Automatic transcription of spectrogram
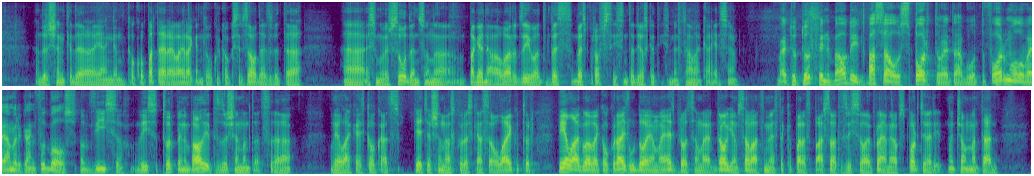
droši vien, kad uh, jā, gan kaut ko patērēju vairāk, gan kaut kur kaut kas ir zaudēts. Bet, Uh, esmu virs ūdens un uh, pagaidām vēl varu dzīvot bez, bez profesijas, un tad jau skatīsimies tālāk, kā ies. jā. Vai tu turpini baudīt pasaules sportu, vai tā būtu formula vai amerikāņu futbols? Visu, visu turpinu baudīt. Tas droši vien man tāds uh, lielākais kaut kāds pieķeršanās, kur es kā savu laiku tur pielāgoju, vai kaut kur aizlidojam, vai aizbraucam, vai ar draugiem savācamies. Tā kā parasti pārsvarā tas viss vēl joprojām ir ap sportu, jo arī nu, čom man tādi,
